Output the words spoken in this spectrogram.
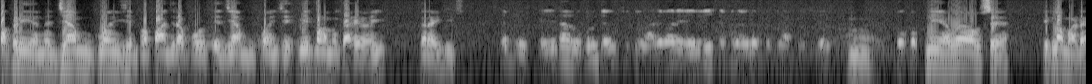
પકડી અને જ્યાં મૂકવાની છે, પાંજરા પાંજરાપોળ કે જ્યાં મૂકવાની છે એ પણ અમે કાર્યવાહી કરાવી દઈશું. નહીં, હવે આવશે એટલા માટે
